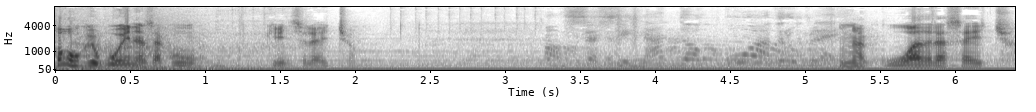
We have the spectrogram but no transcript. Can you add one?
¡Oh, qué buena Q! ¿Quién se la ha hecho? Una cuadra se ha hecho.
